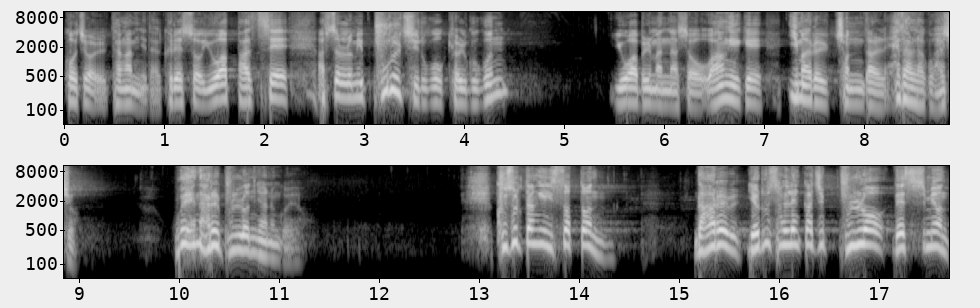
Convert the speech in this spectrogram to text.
거절당합니다. 그래서 요압 밭에 압살롬이 불을 지르고 결국은 요압을 만나서 왕에게 이 말을 전달해 달라고 하죠. 왜 나를 불렀냐는 거예요. 구슬 땅에 있었던 나를 예루살렘까지 불러냈으면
